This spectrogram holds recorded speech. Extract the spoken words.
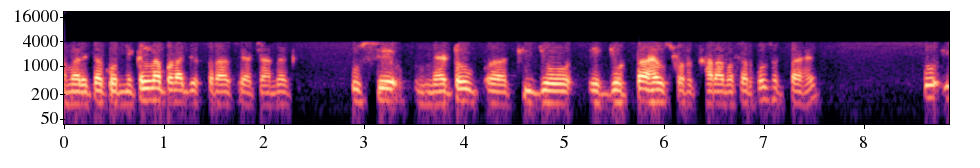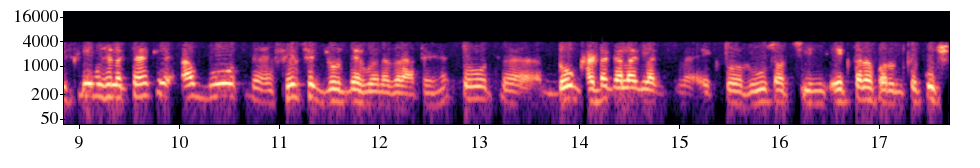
अमेरिका को निकलना पड़ा जिस तरह से अचानक उससे नेटो की जो एकजुटता है उस पर खराब असर हो सकता है। तो इसलिए मुझे लगता है कि अब वो फिर से जुड़ते हुए नज़र आते हैं। तो दो घटक अलग अलग एक तो रूस और चीन एक तरफ़ और उनके कुछ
